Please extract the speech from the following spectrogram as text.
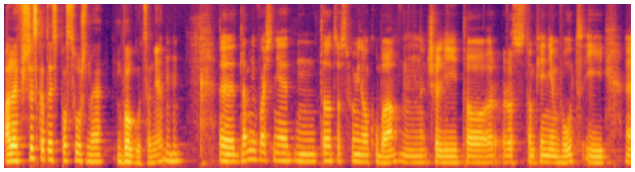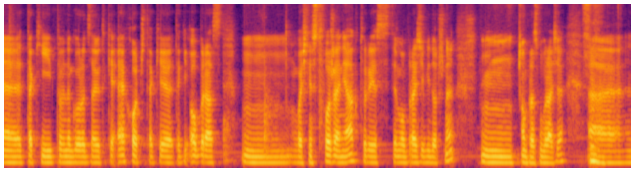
ale wszystko to jest posłuszne Bogu, co nie? Mhm. E, Dla mnie właśnie mm, to, co wspominał Kuba, mm, czyli to rozstąpienie wód i e, taki pewnego rodzaju takie echo, czy takie, taki obraz mm, właśnie stworzenia, który jest w tym obrazie widoczny, obraz w obrazie, e,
